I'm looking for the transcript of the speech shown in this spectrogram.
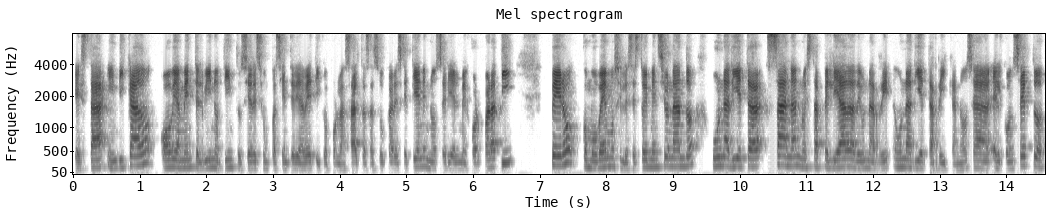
está indicado. Obviamente, el vino tinto, si eres un paciente diabético por las altas azúcares que tiene, no sería el mejor para ti. Pero, como vemos y les estoy mencionando, una dieta sana no está peleada de una, una dieta rica, ¿no? O sea, el concepto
